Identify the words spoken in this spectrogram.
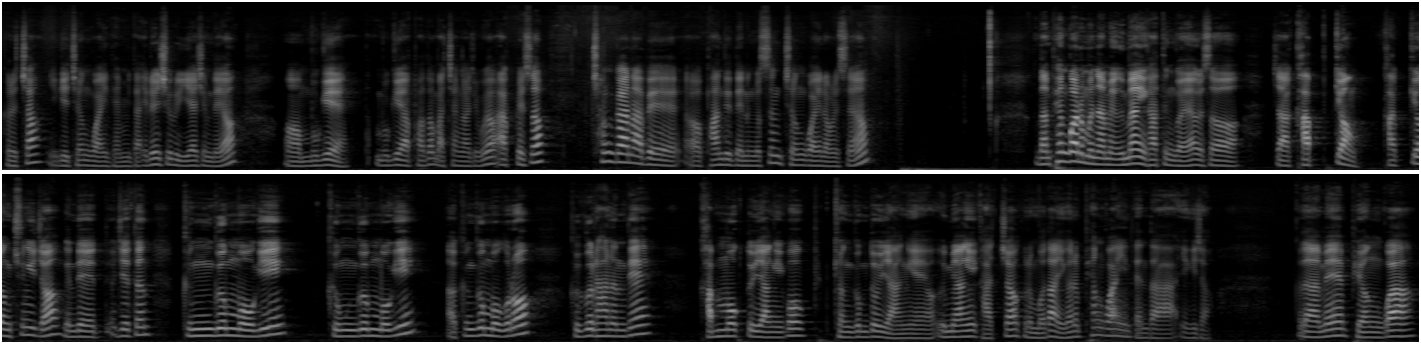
그렇죠? 이게 정관이 됩니다. 이런 식으로 이해하시면 돼요. 어, 무게, 무게 아파도 마찬가지고요. 앞에서 청간압에 어, 반대되는 것은 정관이라고 했어요. 그다음 편관은 뭐냐면 음양이 같은 거예요. 그래서 자 갑경, 갑경충이죠. 근데 어쨌든 금금목이 금금목이 아, 금금목으로 극을 하는데 갑목도 양이고 경금도 양이에요. 음양이 같죠. 그럼 뭐다? 이거는 편관이 된다 얘기죠. 그 다음에 병과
